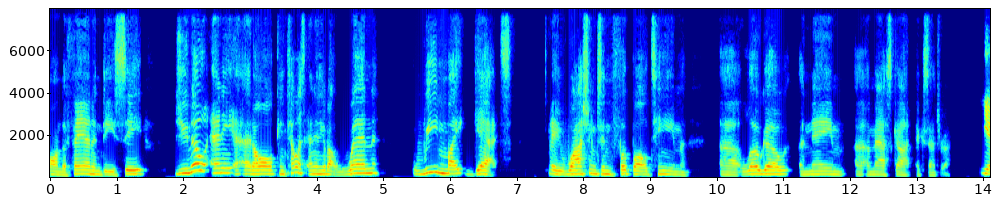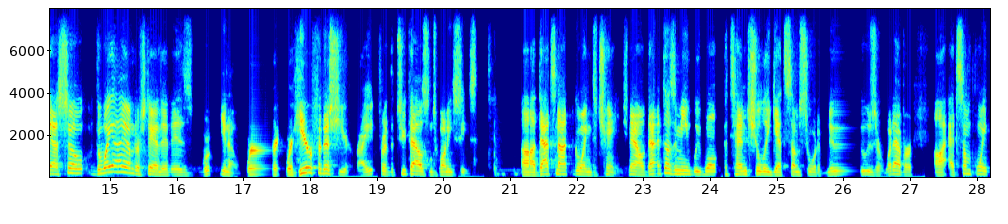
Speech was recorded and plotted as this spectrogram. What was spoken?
on the fan in DC. Do you know any at all? Can you tell us anything about when we might get a Washington football team uh, logo, a name, a mascot, etc.? Yeah. So the way I understand it is, we're, you know, we're we're here for this year, right? For the 2020 season. Uh, that's not going to change. Now, that doesn't mean we won't potentially get some sort of news or whatever uh, at some point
